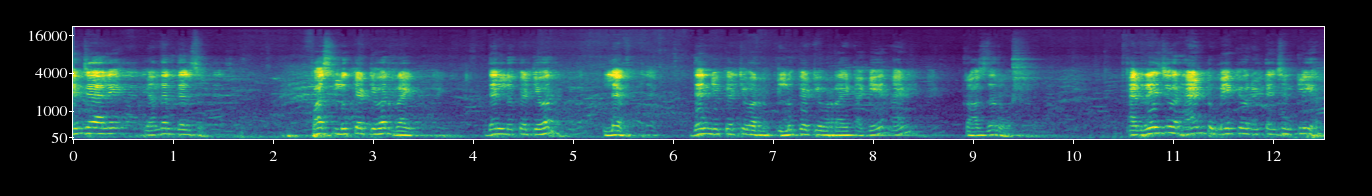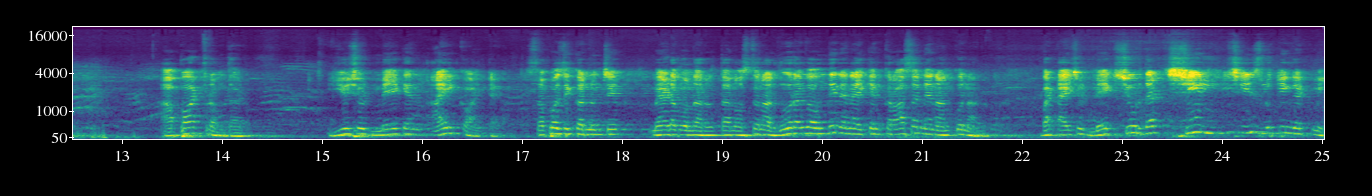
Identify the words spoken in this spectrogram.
ఏం చేయాలి? మీ అందరికి తెలుసు. First look at your right then look at your left then look at your look at your right again and cross the road and raise your hand to make your intention clear apart from that you should make an eye contact suppose ఇక్కడ నుంచి మేడం ఉన్నారు తను వస్తున్నారు. దూరంగా ఉంది నేను ఐ కెన్ క్రాస్ అని నేను అనుకున్నాను. But I should make sure that she she's looking at me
